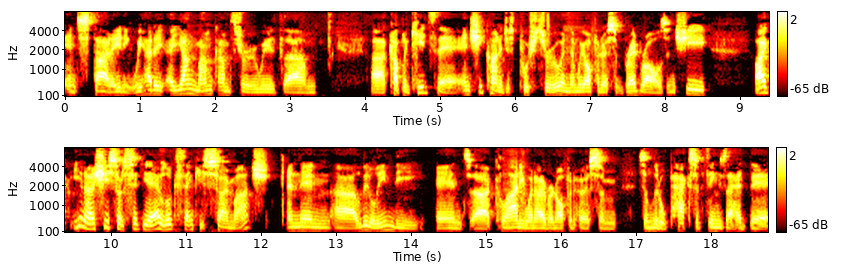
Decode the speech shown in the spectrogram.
and start eating. We had a, a young mum come through with um, a couple of kids there, and she kind of just pushed through. And then we offered her some bread rolls, and she, I, you know, she sort of said, "Yeah, look, thank you so much." And then uh, little Indy and uh, Kalani went over and offered her some some little packs of things they had there.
